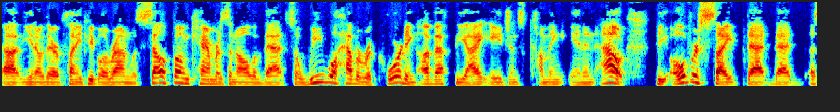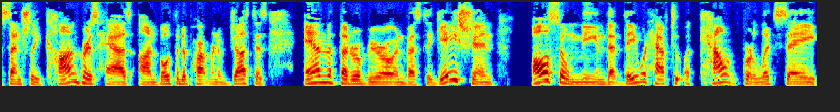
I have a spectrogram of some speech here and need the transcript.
Uh, you know, there are plenty of people around with cell phone cameras and all of that. So we will have a recording of FBI agents coming in and out. The oversight that that essentially Congress has on both the Department of Justice and the Federal Bureau Investigation also mean that they would have to account for, let's say,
